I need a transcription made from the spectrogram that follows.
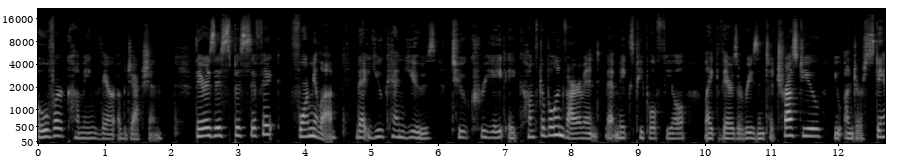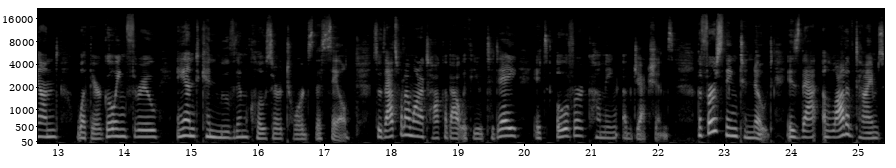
overcoming their objection. There is a specific formula that you can use to create a comfortable environment that makes people feel like there's a reason to trust you, you understand what they're going through, and can move them closer towards the sale. So that's what I want to talk about with you today. It's overcoming objections. The first thing to note is that a lot of times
